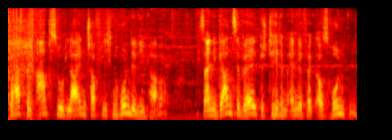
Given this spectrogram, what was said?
du hast einen absolut leidenschaftlichen Hundeliebhaber. Seine ganze Welt besteht im Endeffekt aus Hunden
